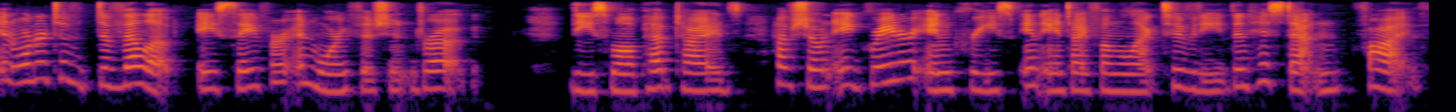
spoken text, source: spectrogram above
in order to develop a safer and more efficient drug. These small peptides have shown a greater increase in antifungal activity than histatin 5.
